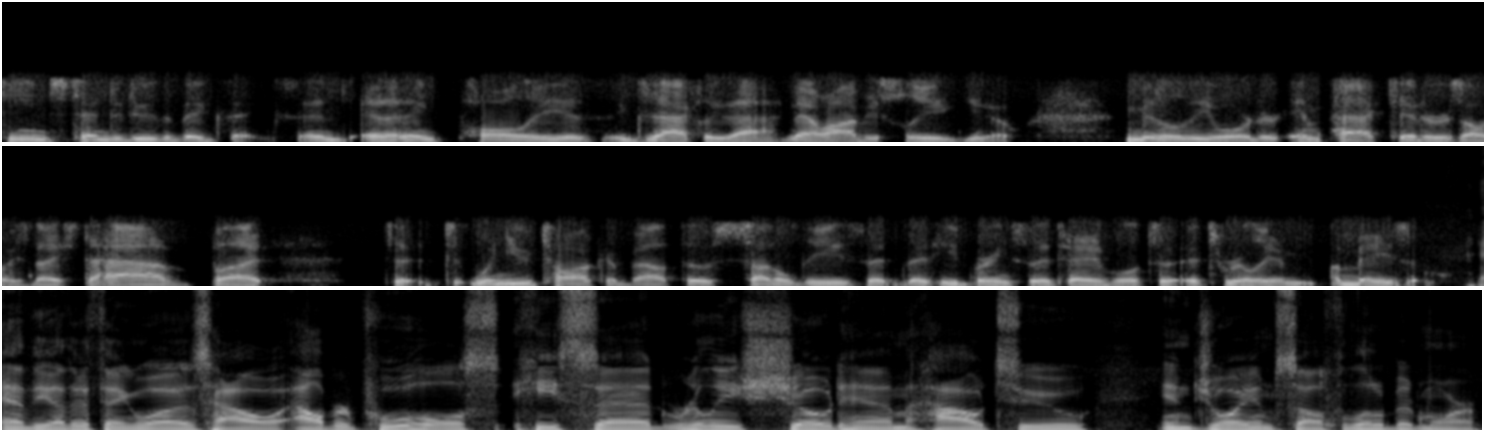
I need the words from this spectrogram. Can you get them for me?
teams tend to do the big things. And and I think Paulie is exactly that. Now, obviously, you know, middle of the order impact hitter is always nice to have, but to, to, when you talk about those subtleties that, that he brings to the table, it's a, it's really amazing. And the other thing was how Albert Pujols, he said, really showed him how to enjoy himself a little bit more.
